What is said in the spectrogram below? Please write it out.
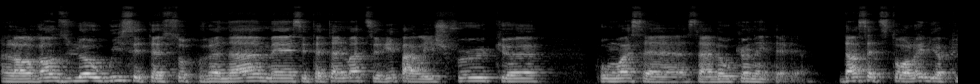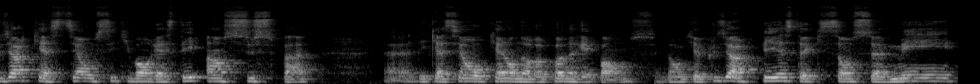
Alors, rendu là, oui, c'était surprenant, mais c'était tellement tiré par les cheveux que pour moi, ça, ça aucun intérêt. Dans cette histoire-là, il y a plusieurs questions aussi qui vont rester en suspens. Euh, des questions auxquelles on n'aura pas de réponse. Donc, il y a plusieurs pistes qui sont semées,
